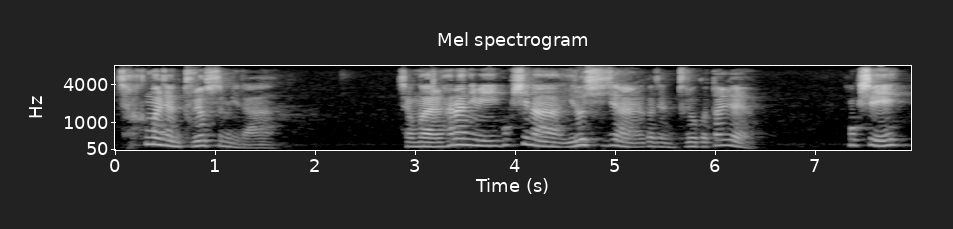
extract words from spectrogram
정말 저는 두렵습니다. 정말 하나님이 혹시나 이러시지 않을까 저는 두렵고 떨려요. 혹시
